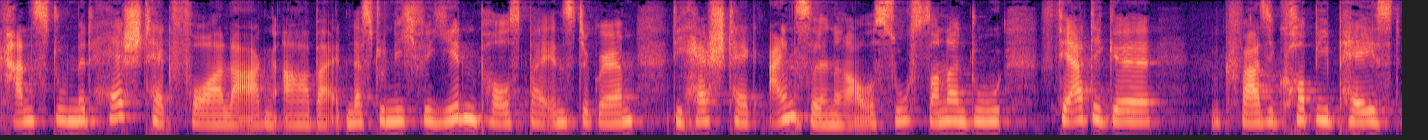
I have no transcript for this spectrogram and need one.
kannst du mit Hashtag-Vorlagen arbeiten, dass du nicht für jeden Post bei Instagram die Hashtag einzeln raussuchst, sondern du fertige quasi Copy-Paste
